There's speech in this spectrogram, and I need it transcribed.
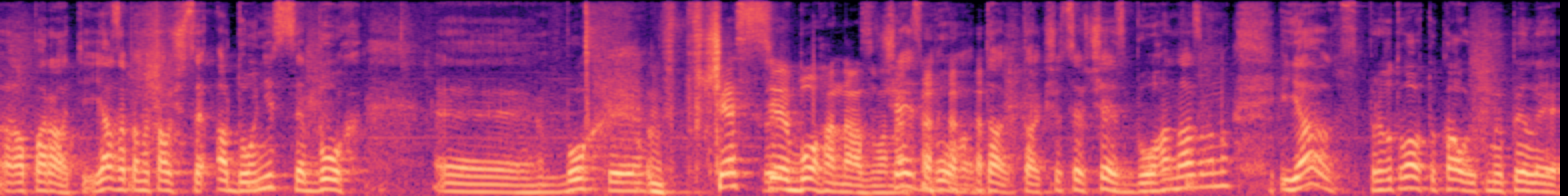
апараті. Я запам'ятав, що це Адоніс, це Бог. е, Бог е, В- честь Бога названа. В честь Бога, так, так, що це в честь Бога названо. І я приготував ту каву, яку ми пили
